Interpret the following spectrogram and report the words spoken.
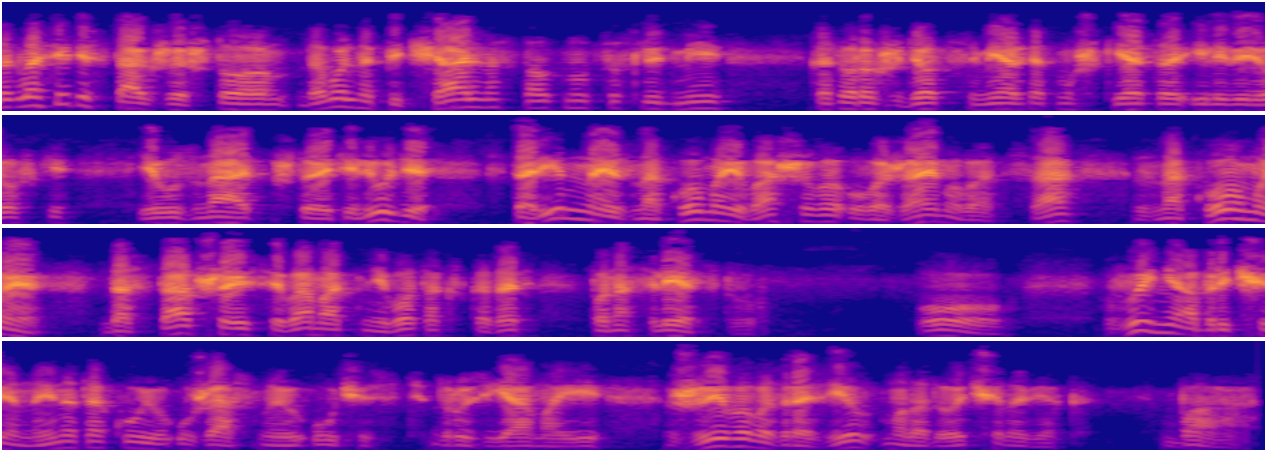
Согласитесь также, что довольно печально столкнуться с людьми, которых ждет смерть от мушкета или веревки, и узнать, что эти люди старинные знакомые вашего уважаемого отца, знакомые, доставшиеся вам от него, так сказать, по наследству. О, вы не обречены на такую ужасную участь, друзья мои, живо возразил молодой человек. Ба!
